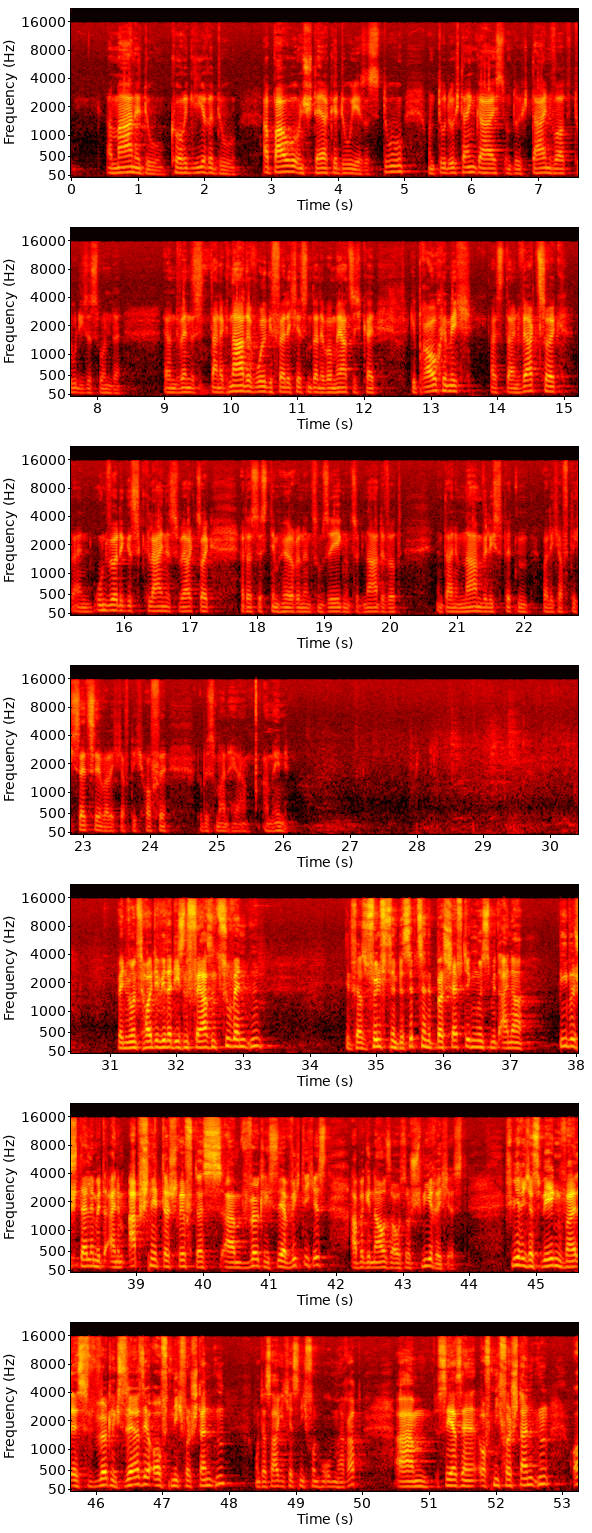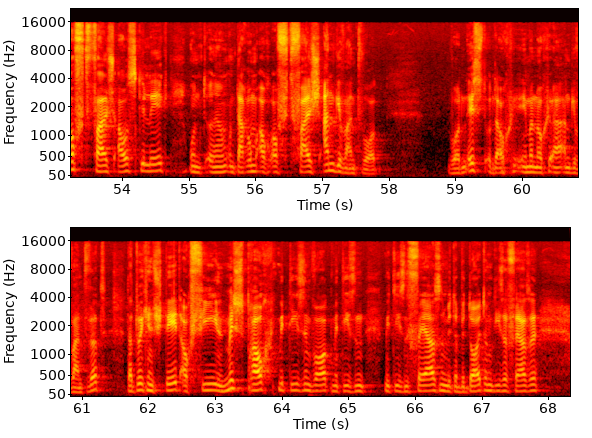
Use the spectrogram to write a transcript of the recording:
ermahne du, korrigiere du, erbaue und stärke du, Jesus. Du und du durch deinen Geist und durch dein Wort tu dieses Wunder. Und wenn es deiner Gnade wohlgefällig ist und deiner Barmherzigkeit, gebrauche mich als dein Werkzeug, dein unwürdiges kleines Werkzeug, Herr, dass es dem Hörenden zum Segen und zur Gnade wird. In deinem Namen will ich es bitten, weil ich auf dich setze, weil ich auf dich hoffe. Du bist mein Herr. Amen. Wenn wir uns heute wieder diesen Versen zuwenden, den Versen 15 bis 17, beschäftigen wir uns mit einer Bibelstelle mit einem Abschnitt der Schrift, das ähm, wirklich sehr wichtig ist, aber genauso auch so schwierig ist. Schwierig deswegen, weil es wirklich sehr, sehr oft nicht verstanden, und das sage ich jetzt nicht von oben herab, ähm, sehr, sehr oft nicht verstanden, oft falsch ausgelegt und, äh, und darum auch oft falsch angewandt worden worden ist und auch immer noch äh, angewandt wird. Dadurch entsteht auch viel Missbrauch mit diesem Wort, mit diesen, mit diesen Versen, mit der Bedeutung dieser Verse.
